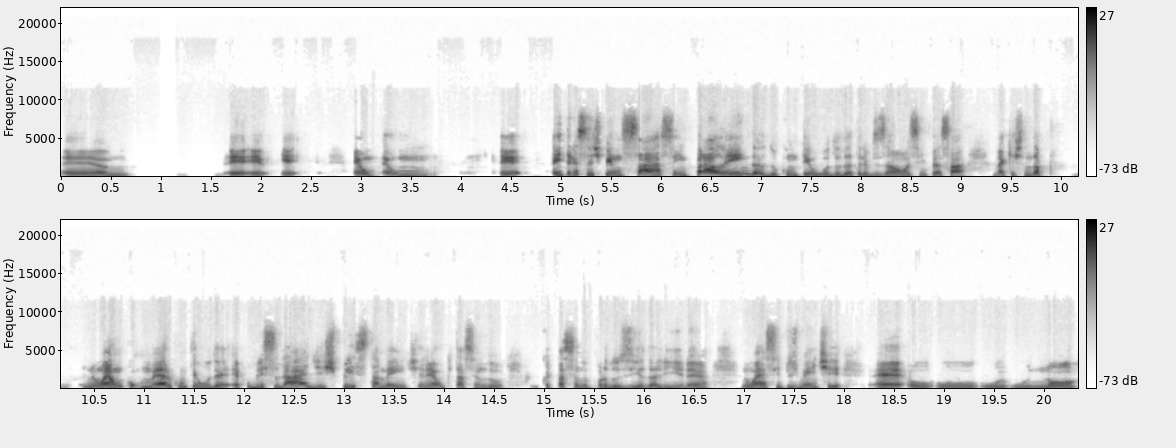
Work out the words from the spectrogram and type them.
é, é, é, é, é um, é, um é, é interessante pensar, assim, para além do, do conteúdo da televisão, assim, pensar na questão da não é um, mero conteúdo, é, é publicidade explicitamente, né? O que está sendo, o que está sendo produzido ali, né? Não é simplesmente é, o, o, o, o, no,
